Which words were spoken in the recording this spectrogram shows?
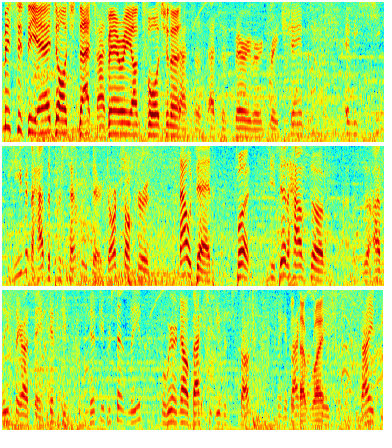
misses the air dodge. That's, That's- very unfortunate. That's a that's a very very great shame, and he, he even had the percent lead there. Darkstalker now dead, but he did have the, the at least I gotta say 50 percent lead. But we are now back to even stocks. Gonna get back that right. stage with a side B.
